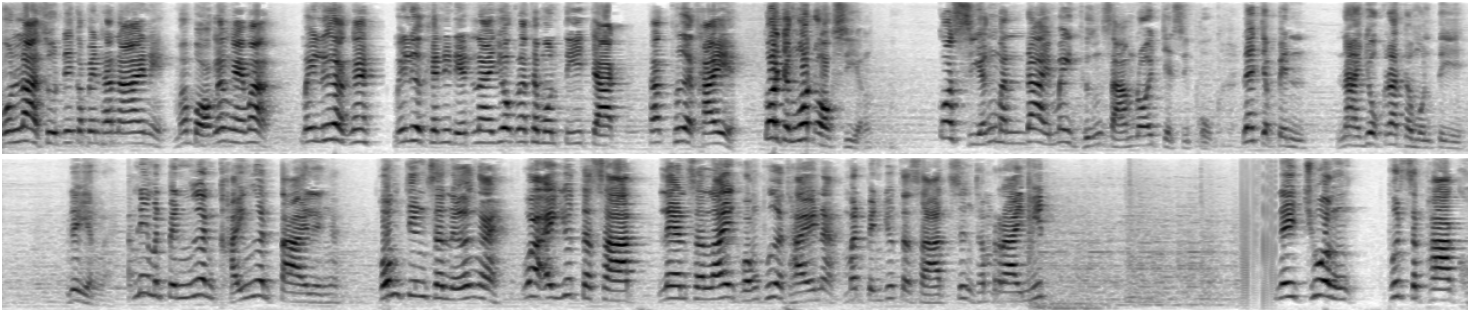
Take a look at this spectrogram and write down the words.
คนล่าสุดนี่ก็เป็นทนายนี่ มาบอกแล้วไงว่า ไม่เลือกไงไม่เลือกแคนดิเดตนายกรัฐมนตรีจากพรรคเพื่อไทย ก็จะงดออกเสียง ก็เสียงมันได้ไม่ถึง 376 และจะเป็นนายกรัฐมนตรีได้อย่างไร นี่มันเป็นเงื่อนไขเงื่อนตายเลยไงผมจึงเสนอไง ว่าไอยุทธศาสตร์แลนสไลด์ของเพื่อไทยน่ะมันเป็นยุทธศาสตร์ซึ่งทำลายมิตร ในช่วง พฤษภาค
